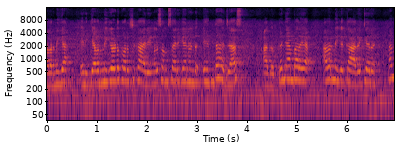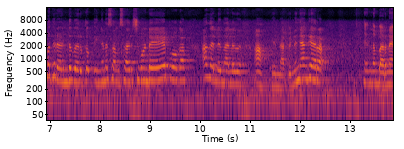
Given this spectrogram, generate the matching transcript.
അവർണിക എനിക്ക് അവർണികയോട് കുറച്ച് കാര്യങ്ങൾ സംസാരിക്കാനുണ്ട്. എന്താ അജാസ് അതൊക്കെ ഞാൻ പറയാം. അവർണിക കാറി കയറി. നമുക്ക് രണ്ടുപേർക്കും ഇങ്ങനെ സംസാരിച്ചു കൊണ്ടേ പോകാം. അതല്ലേ നല്ലത്? ആ എന്നാൽ പിന്നെ ഞാൻ കയറാം എന്നും പറഞ്ഞ്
